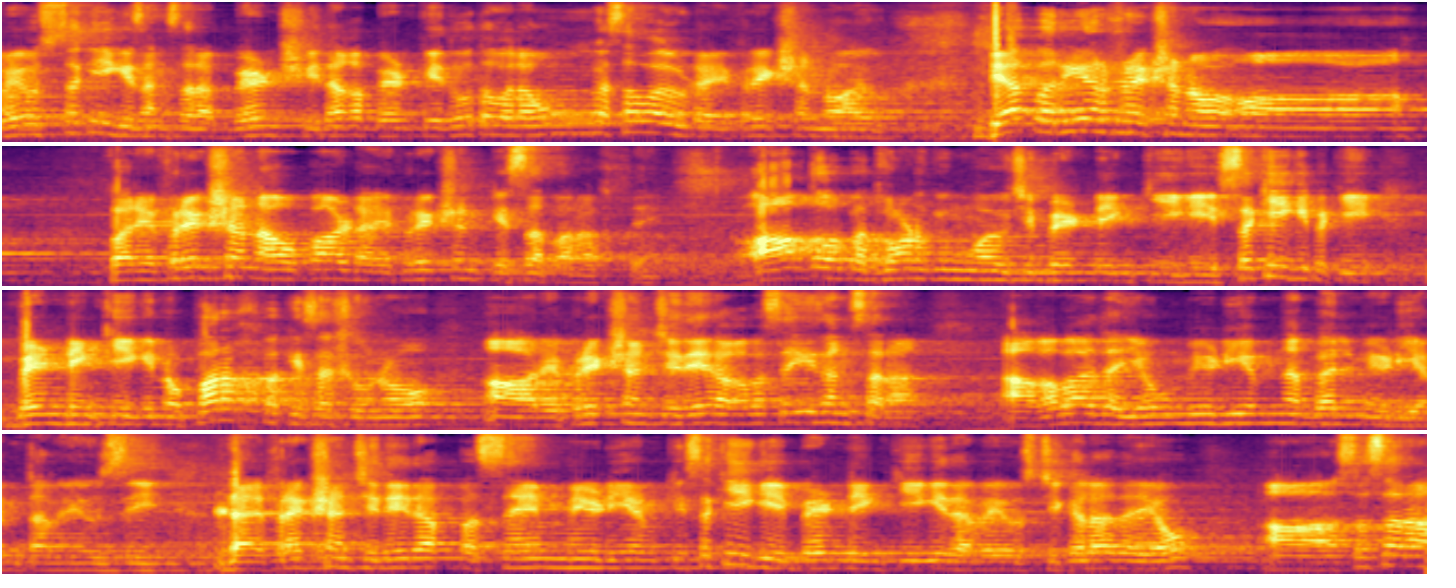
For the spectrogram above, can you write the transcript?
ویو څه کېږي څنګه سره بینډ شي دغه بینډ کېدو ته ولا مونږ څه وایو ډای فریکشن وایو بیا په ریئر فریکشن پر ریفریکشن او په ډای فریکشن کې څه فرق دی عام طور په ځوان کې مو چې بینډینګ کیږي سکیږي پکې بینډینګ کیږي نو فرق پکې څه شو نو ریفریکشن چې دی هغه به صحیح څنګه سره هغه به د یو میډیم نه بل میډیم ته ویوز دي ډایفریکشن چې دی دا په سیم میډیم کې څه کیږي بینډینګ کیږي دا ویوز چې کله د یو څه سره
